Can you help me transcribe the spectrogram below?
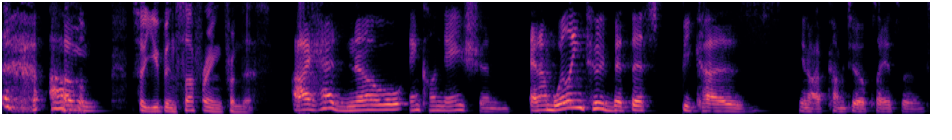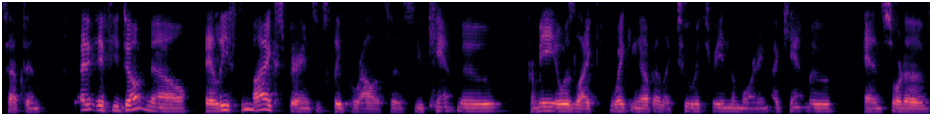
um, so you've been suffering from this. I had no inclination, and I'm willing to admit this because you know I've come to a place of acceptance. If you don't know, at least in my experience of sleep paralysis, you can't move. For me, it was like waking up at like two or three in the morning. I can't move and sort of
